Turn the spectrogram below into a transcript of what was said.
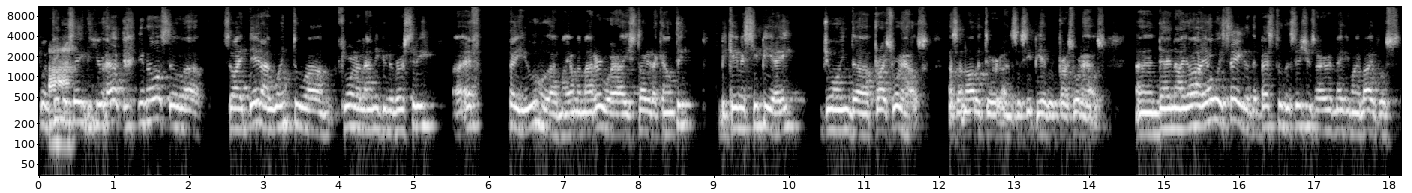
when uh-huh. people say that you have, you know, so uh, so I did. I went to um, Florida Atlantic University, uh, FAU, uh, my alma mater, where I studied accounting, became a CPA, joined uh, Price Waterhouse as an auditor as a CPA with Price Waterhouse. And then I, I always say that the best two decisions I ever made in my life was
